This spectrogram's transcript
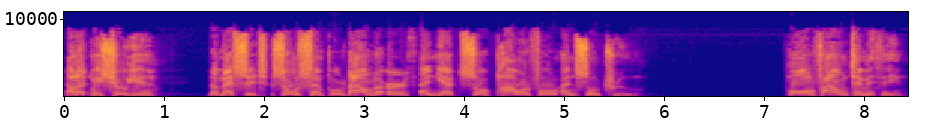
Now let me show you the message so simple, down to earth, and yet so powerful and so true. Paul found Timothy.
